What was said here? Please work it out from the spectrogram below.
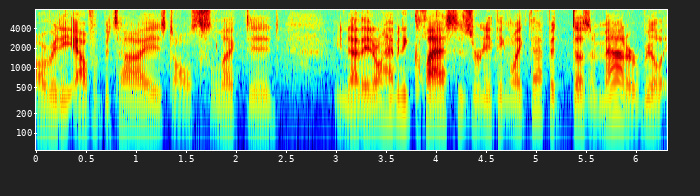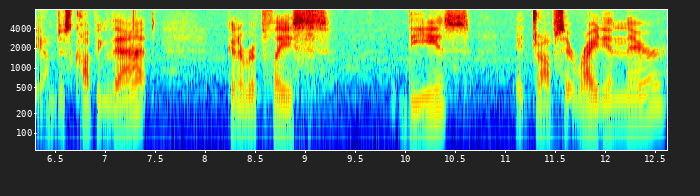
already alphabetized, all selected. You know, they don't have any classes or anything like that, but it doesn't matter really. I'm just copying that. Going to replace these. It drops it right in there.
